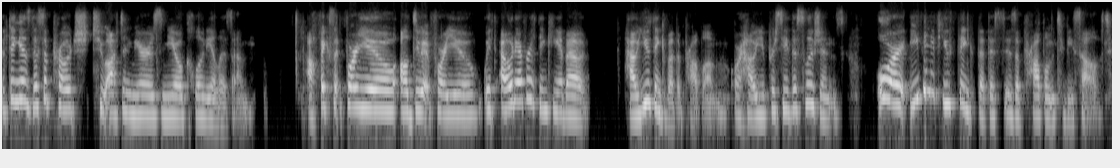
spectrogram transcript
The thing is, this approach too often mirrors neo-colonialism. I'll fix it for you, I'll do it for you, without ever thinking about how you think about the problem or how you perceive the solutions, or even if you think that this is a problem to be solved.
